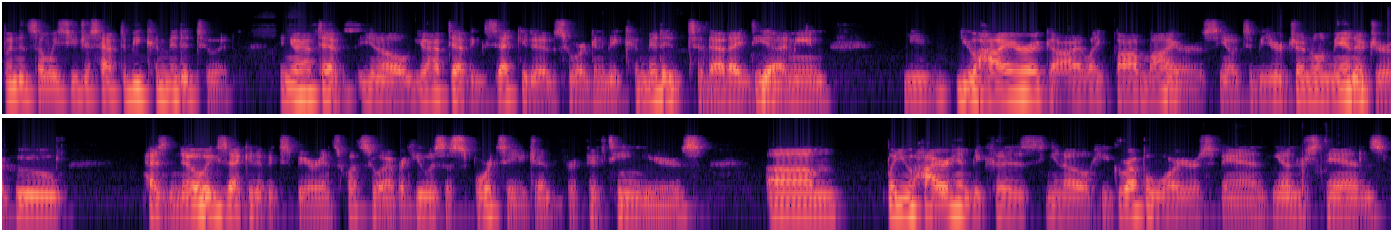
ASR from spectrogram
but in some ways you just have to be committed to it. And you have to have you know you have to have executives who are going to be committed to that idea. I mean you you hire a guy like bob myers you know to be your general manager who has no executive experience whatsoever. He was a sports agent for 15 years. Um, but you hire him because you know he grew up a warriors fan. He understands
